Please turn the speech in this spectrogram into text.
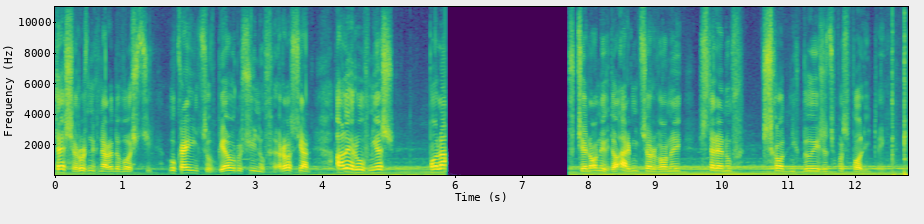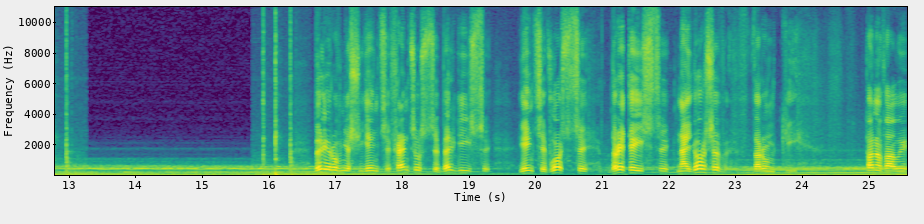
też różnych narodowości. Ukraińców, Białorusinów, Rosjan, ale również Polaków wcielonych do Armii Czerwonej z terenów wschodnich byłej Rzeczypospolitej. Byli również jeńcy francuscy, belgijscy, jeńcy włoscy, brytyjscy. Najgorsze warunki panowały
